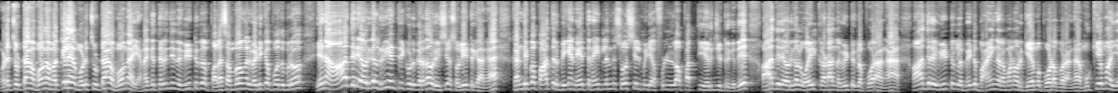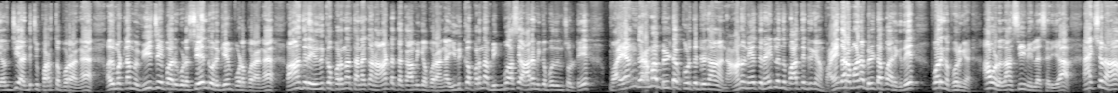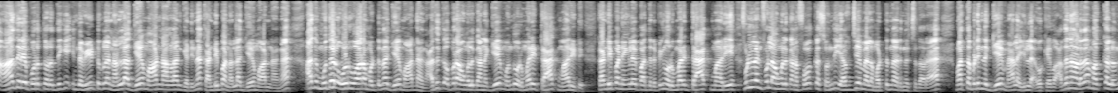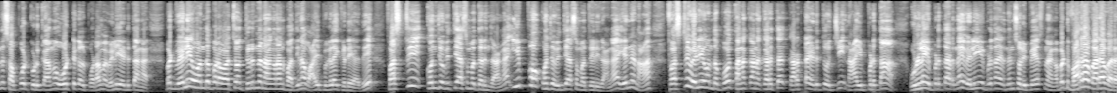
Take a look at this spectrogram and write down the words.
முடிச்சு விட்டாங்க போங்க மக்களே முடிச்சு விட்டாங்க போங்க. எனக்கு தெரிஞ்சு இந்த வீட்டுக்குள்ள பல சம்பவங்கள் வெடிக்க போகுது ப்ரோ ஏன்னா ஆதிரி அவர்கள் ரீஎன்ட்ரி கொடுக்கறதா ஒரு விஷயம் சொல்லிட்டு இருக்காங்க. கண்டிப்பா பார்த்துருப்பீங்க நேற்று நைட்ல இருந்து சோஷியல் மீடியா ஃபுல்லா பத்தி எரிஞ்சிட்டு இருக்குது. ஆதிரி அவர்கள் ஒயில் கார்டா அந்த வீட்டுக்குள்ள போறாங்க. ஆதிரி வீட்டுக்குள்ள போயிட்டு பயங்கரமான ஒரு கேம் போட போறாங்க. முக்கியமா எஃப்ஜி அடிச்சு பறத்த போறாங்க. அது மட்டும் இல்லாம விஜய் பாரு கூட சேர்ந்து ஒரு கேம் போட போறாங்க. ஆதிரி இதுக்கப்புறம் தான் தனக்கான ஆட்டத்தை காமிக்க போறாங்க. இதுக்கப்புறம் தான் பிக் பாஸே ஆரம்பிக்க போகுதுன்னு சொல்லிட்டு பயங்கரமா பில்டப் கொடுத்துட்டு இருக்காங்க. நானும் நேற்று நைட்ல இருந்து பார்த்துட்டு இருக்கேன். பயங்கரமான பில்டப்பாக இருக்குது. போறங்க போறங்க. அவ்வளவுதான் சீன் இல்லை சரியா? ஆக்சுவலாக ஆதிரியை பொறுத்தவரத்துக்கு இந்த வீட்டுக்குள்ள நல்லா கேம் ஆடினாங்களான்னு கேட்டீங்கன்னா கண்டிப்பா நல்லா கேம் ஆடினாங்க. அது முதல் ஒரு வாரம் மட்டும்தான் கேம் ஆடினாங்க. அதுக்கப்புறம் அவங்களுக்கான கேம் வந்து ஒரு மாதிரி ட்ராக் மாறிட்டு. கண்டிப்பா நீங்களே பார்த்துருப்பீங்க ஒரு மாதிரி ட்ராக் மாறி ஃபுல் அண்ட் ஃபுல் அவங்களுக்கான ஃபோக்கஸ் வந்து எஃப்ஜே மேல மட்டும்தான் இருந்துச்சு தவிர மற்றபடி இந்த கேம் மேல இல்லை ஓகேவா அதனால தான் மக்கள் வந்து சப்போர்ட் கொடுக்காம ஓட்டுகள் போடாம வெளியே எடுத்தாங்க. பட் வெளியே வந்த பிறவாச்சும் திருந்தினாங்கன்னு பார்த்தீங்கன்னா வாய்ப்புகளே கிடையாது. ஃபஸ்ட்டு கொஞ்சம் வித்தியாசமா தெரிஞ்சாங்க. இப்போ கொஞ்சம் வித்தியாசமா தெரியுறாங்க. என்னன்னா ஃபர்ஸ்ட் வெளியே வந்தப்போ தனக்கான கருத்தை கரெக்டா எடுத்து வச்சு நான் இப்படித்தான் உள்ளே இப்படித்தான் இருந்தேன் வெளியே இப்படித்தான் இருந்தேன்னு சொல்லி பேசினாங்க. பட் வர வர வர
